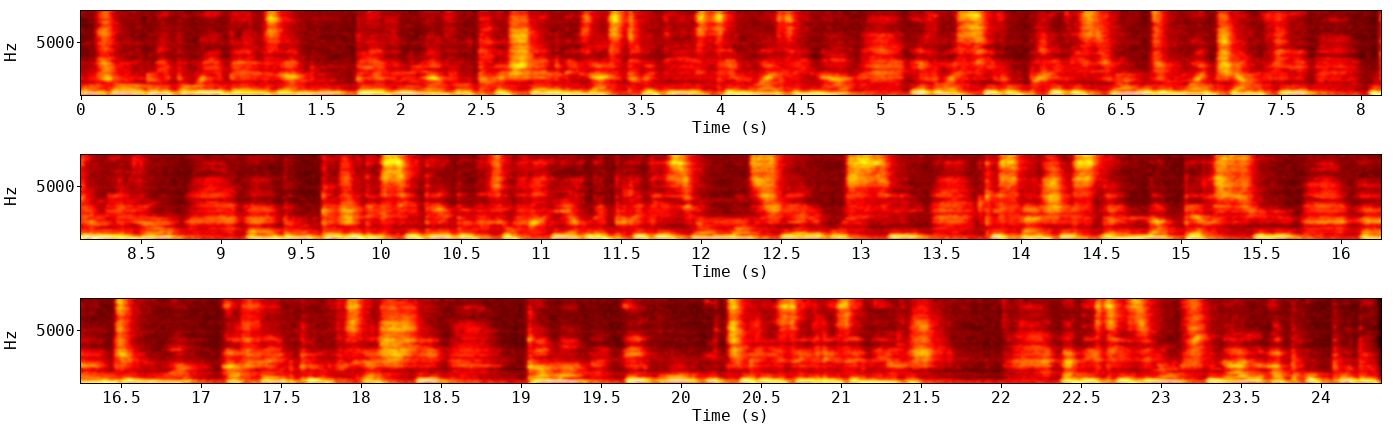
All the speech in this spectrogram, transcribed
Bonjour mes beaux et belles amis, bienvenue à votre chaîne Les Astres 10, c'est moi Zéna et voici vos prévisions du mois de janvier 2020. Euh, donc j'ai décidé de vous offrir des prévisions mensuelles aussi, qu'il s'agisse d'un aperçu euh, du mois afin que vous sachiez comment et où utiliser les énergies. La décision finale à propos de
